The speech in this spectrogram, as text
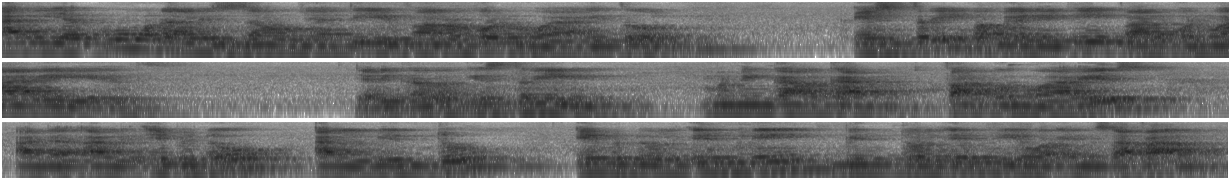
an yakuna lizaujati farqun wahidun istri memiliki farkun waris jadi kalau istri meninggalkan farkun waris ada al ibnu al bintu ibnul ibni bintul ibni wa insafal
